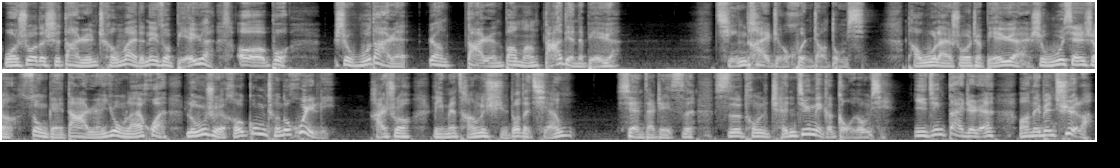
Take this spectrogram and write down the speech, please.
我说的是大人城外的那座别院，哦，不是吴大人让大人帮忙打点的别院。秦泰这个混账东西，他诬赖说这别院是吴先生送给大人用来换龙水河工程的贿礼，还说里面藏了许多的钱物。现在这厮私通了陈经那个狗东西，已经带着人往那边去了。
